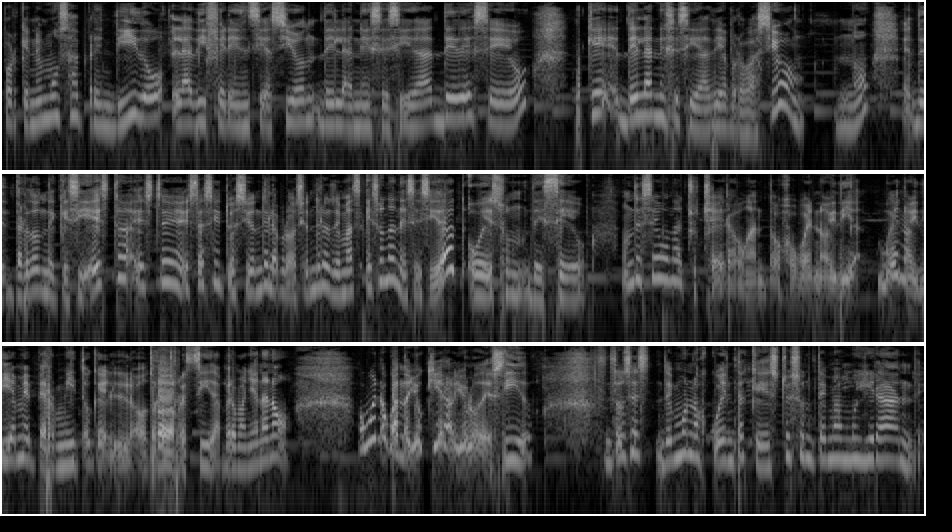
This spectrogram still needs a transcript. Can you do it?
porque no hemos aprendido la diferenciación de la necesidad de deseo que de la necesidad de aprobación. ¿no? Perdón, de que si esta, este, esta situación de la aprobación de los demás es una necesidad o es un deseo. Un deseo, una chuchera, un antojo. Bueno, hoy día, bueno, hoy día me permito que el otro resida, pero mañana no. O bueno, cuando yo quiera, yo lo decido. Entonces, démonos cuenta que esto es un tema muy grande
